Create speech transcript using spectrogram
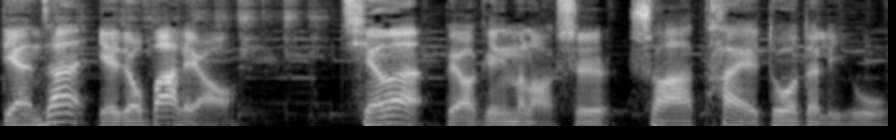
点赞也就罢了，千万不要给你们老师刷太多的礼物，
